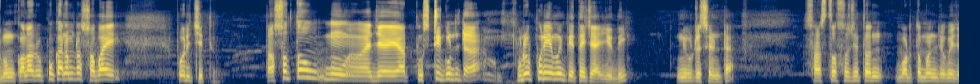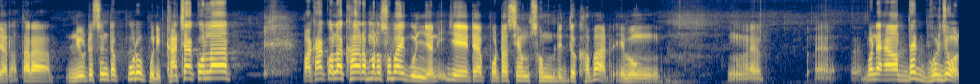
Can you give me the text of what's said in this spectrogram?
এবং কলার উপকার আমরা সবাই পরিচিত। তা সত্ত্বেও যে আর পুষ্টিগুণটা পুরোপুরি আমি পেতে চাই যদি নিউট্রিশনটা। স্বাস্থ্য সচেতন বর্তমান যুগে যারা, তারা নিউট্রিশনটা পুরোপুরি, কাঁচা কলা পাকা কলা খাওয়ার আমরা সবাই গুণ জানি যে এটা পটাশিয়াম সমৃদ্ধ খাবার এবং মানে অর্ধেক ভোজন,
